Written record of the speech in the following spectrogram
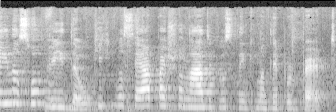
tem na sua vida, o que, que você é apaixonado que você tem que manter por perto.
